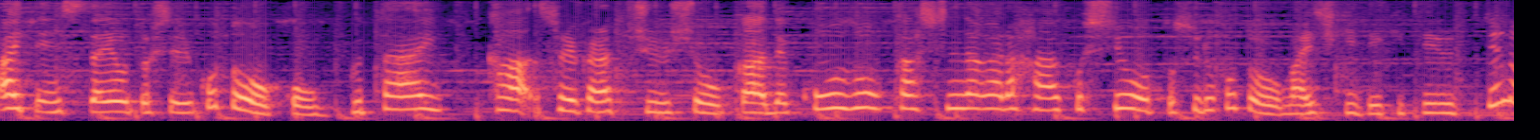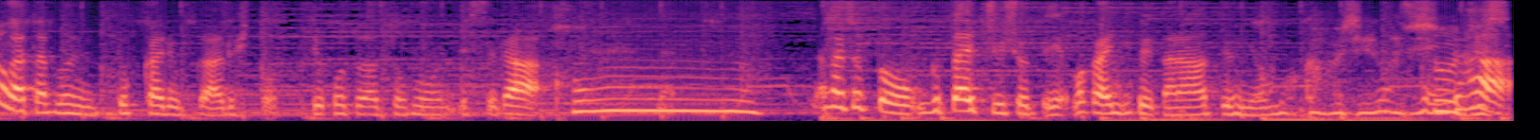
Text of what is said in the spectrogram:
相手に伝えようとしていることをこう具体化それから抽象化で構造化しながら把握しようとすることをまあ意識できているっていうのが多分読解力がある人っていうことだと思うんですがなんかちょっと具体抽象って分かりにくいかなというふうに思うかもしれませんが。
